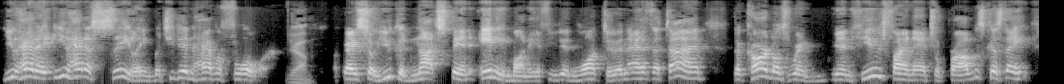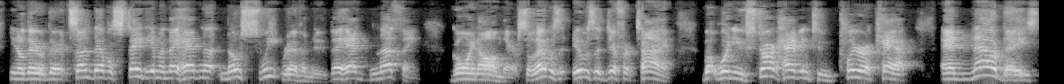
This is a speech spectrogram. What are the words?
you had a you had a ceiling, but you didn't have a floor. Yeah. Okay, so you could not spend any money if you didn't want to. And at the time, the Cardinals were in, in huge financial problems because they, you know, they were there at Sun Devil Stadium and they had no, no suite revenue. They had nothing going on there. So that was it was a different time. But when you start having to clear a cap, and nowadays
